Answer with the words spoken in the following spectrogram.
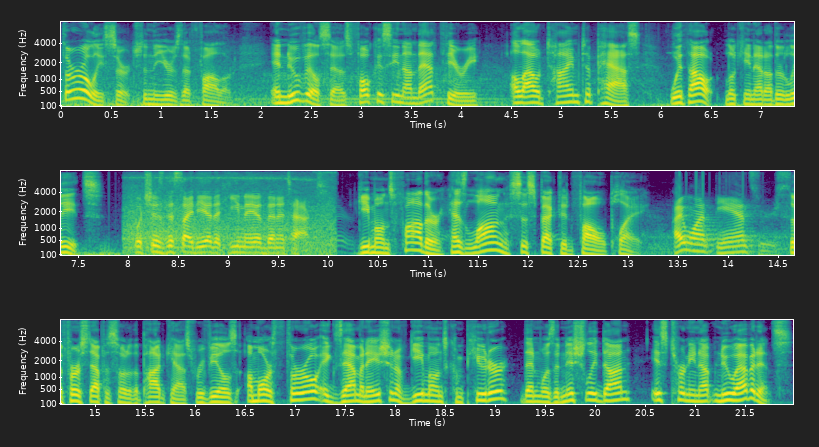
thoroughly searched in the years that followed. And Neuville says focusing on that theory allowed time to pass without looking at other leads. Which is this idea that he may have been attacked. Guimond's father has long suspected foul play. I want the answers. The first episode of the podcast reveals a more thorough examination of Guimond's computer than was initially done is turning up new evidence.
